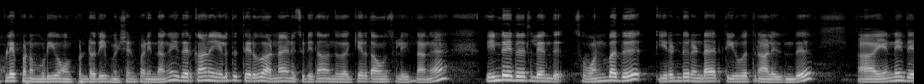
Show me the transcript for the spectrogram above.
அப்ளை பண்ண முடியும் அப்படின்றதையும் மென்ஷன் பண்ணியிருந்தாங்க. இதற்கான எழுத்து தேர்வு அண்ணா யூனிவர்சிட்டி தான் வந்து வைக்கிறதாகவும் சொல்லியிருந்தாங்க. இன்றைய தினத்துலேருந்து ஸோ ஒன்பது இரண்டு ரெண்டாயிரத்தி இருபத்தி நாலுலேருந்து என்னை தே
